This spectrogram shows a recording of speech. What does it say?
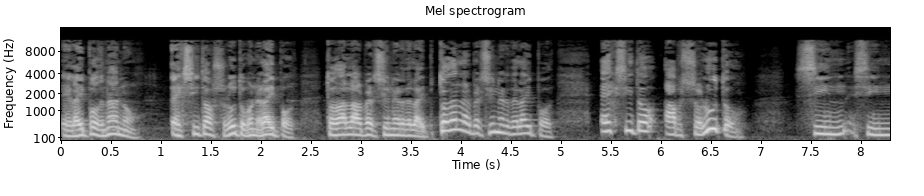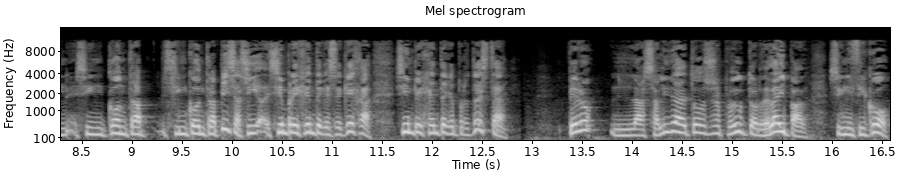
El iPod Nano, éxito absoluto. Bueno, el iPod, todas las versiones del iPod, todas las versiones del iPod, éxito absoluto sin, sin, sin, contra, sin contrapisa. siempre hay gente que se queja, siempre hay gente que protesta. Pero la salida de todos esos productos del iPad significó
